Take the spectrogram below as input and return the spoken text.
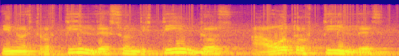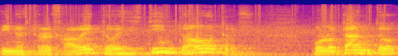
y nuestros tildes son distintos a otros tildes y nuestro alfabeto es distinto a otros. Por lo tanto,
